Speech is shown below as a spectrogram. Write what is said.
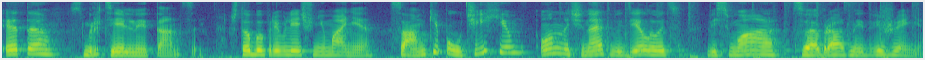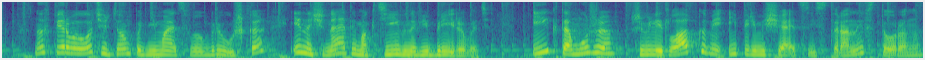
это смертельные танцы. Чтобы привлечь внимание самки, паучихи, он начинает выделывать весьма своеобразные движения. Но в первую очередь он поднимает свое брюшко и начинает им активно вибрировать. И к тому же шевелит лапками и перемещается из стороны в сторону,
